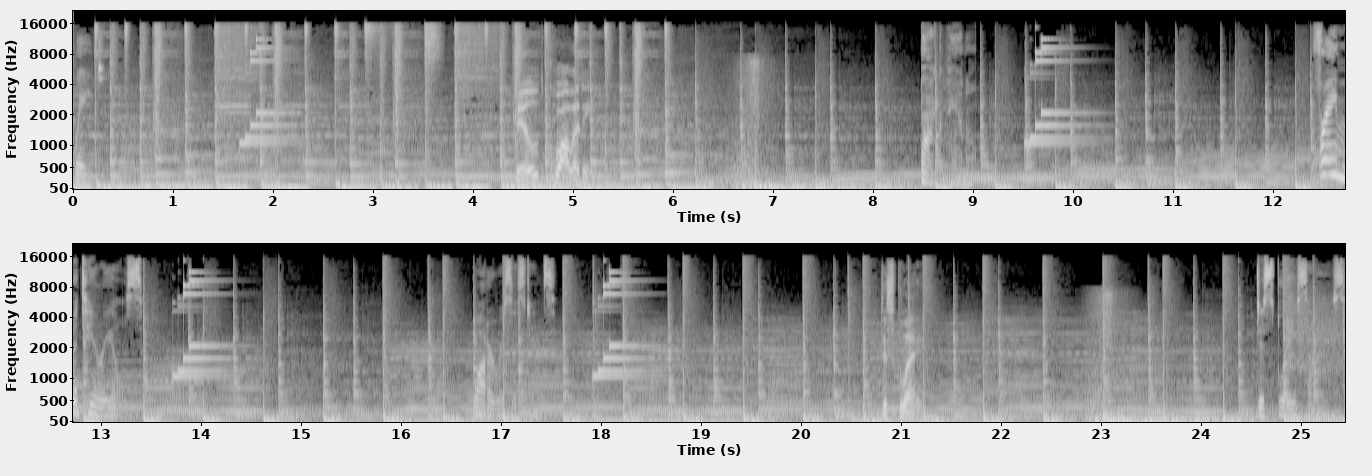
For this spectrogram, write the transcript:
weight, Build quality. back panel, frame materials, water resistance, Display. display size,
